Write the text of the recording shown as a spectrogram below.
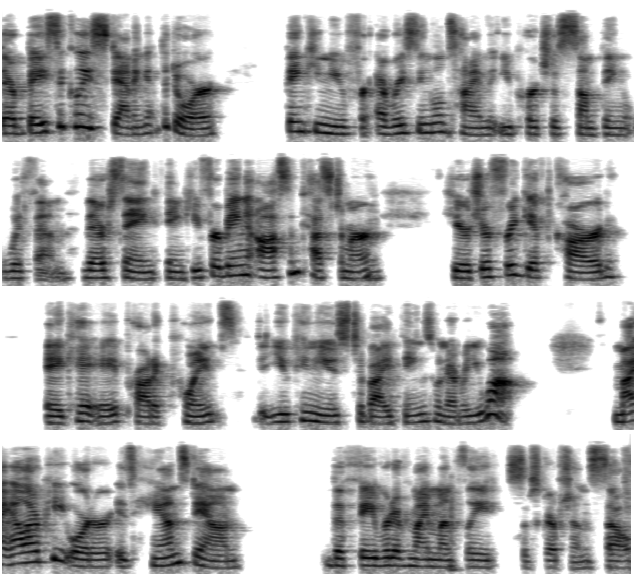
They're basically standing at the door thanking you for every single time that you purchase something with them. They're saying, Thank you for being an awesome customer. Mm-hmm. Here's your free gift card, aka product points, that you can use to buy things whenever you want. My LRP order is hands down the favorite of my monthly subscriptions. So,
